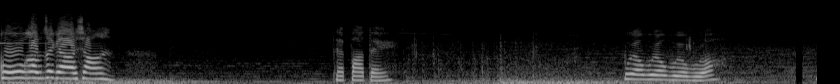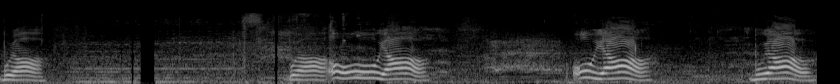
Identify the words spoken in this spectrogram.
오 깜짝이야 샹 대바대. 뭐야 뭐야 뭐야 뭐야? 뭐야? 뭐야? 오야. 오야. 뭐야?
